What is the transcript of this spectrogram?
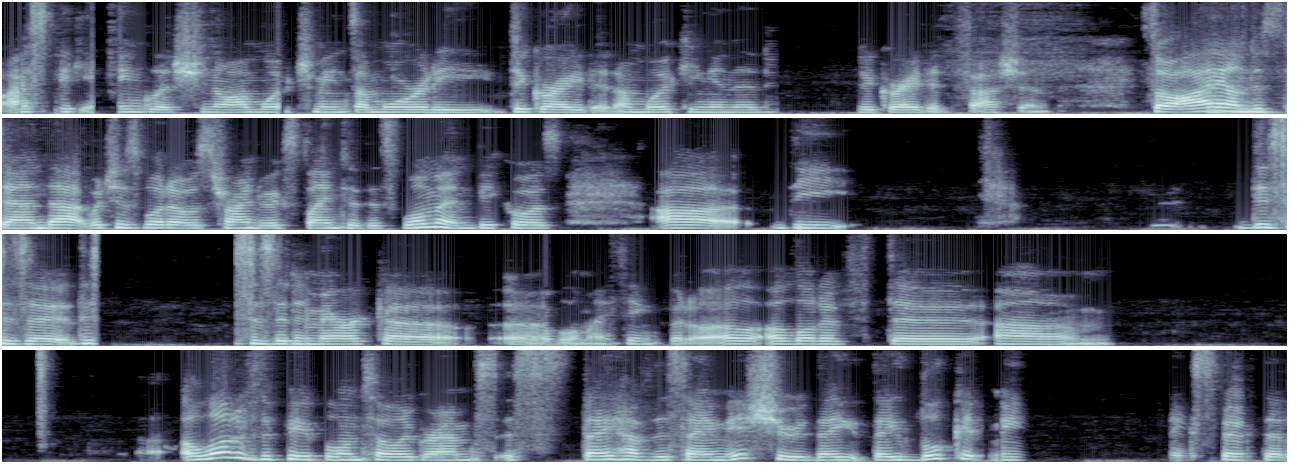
I speak English, you know, I'm which means I'm already degraded. I'm working in a degraded fashion. So I Mhm. understand that, which is what I was trying to explain to this woman because uh, the this is a this, this is an America uh, problem, I think, but a, a lot of the um, a lot of the people on Telegrams they have the same issue. They they look at me and expect that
